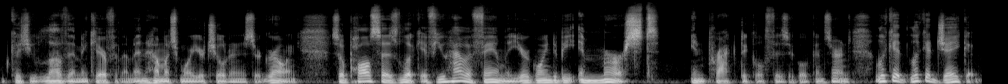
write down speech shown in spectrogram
because you love them and care for them, and how much more your children as they're growing. So Paul says, look, if you have a family, you're going to be immersed in practical physical concerns. Look at look at Jacob.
